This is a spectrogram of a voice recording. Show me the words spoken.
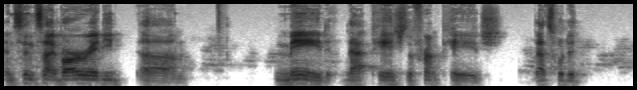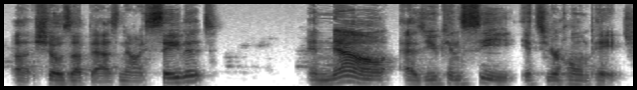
And since I've already um, made that page the front page, that's what it uh, shows up as. Now I save it. And now, as you can see, it's your home page.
